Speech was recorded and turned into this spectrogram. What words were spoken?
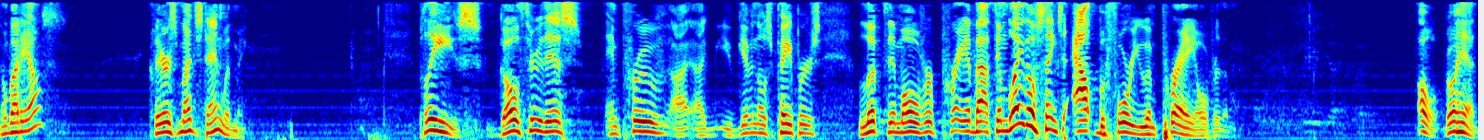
Nobody else? Clear as mud? Stand with me. Please go through this, improve. I, I, you've given those papers. Look them over, pray about them. Lay those things out before you and pray over them. Oh, go ahead.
